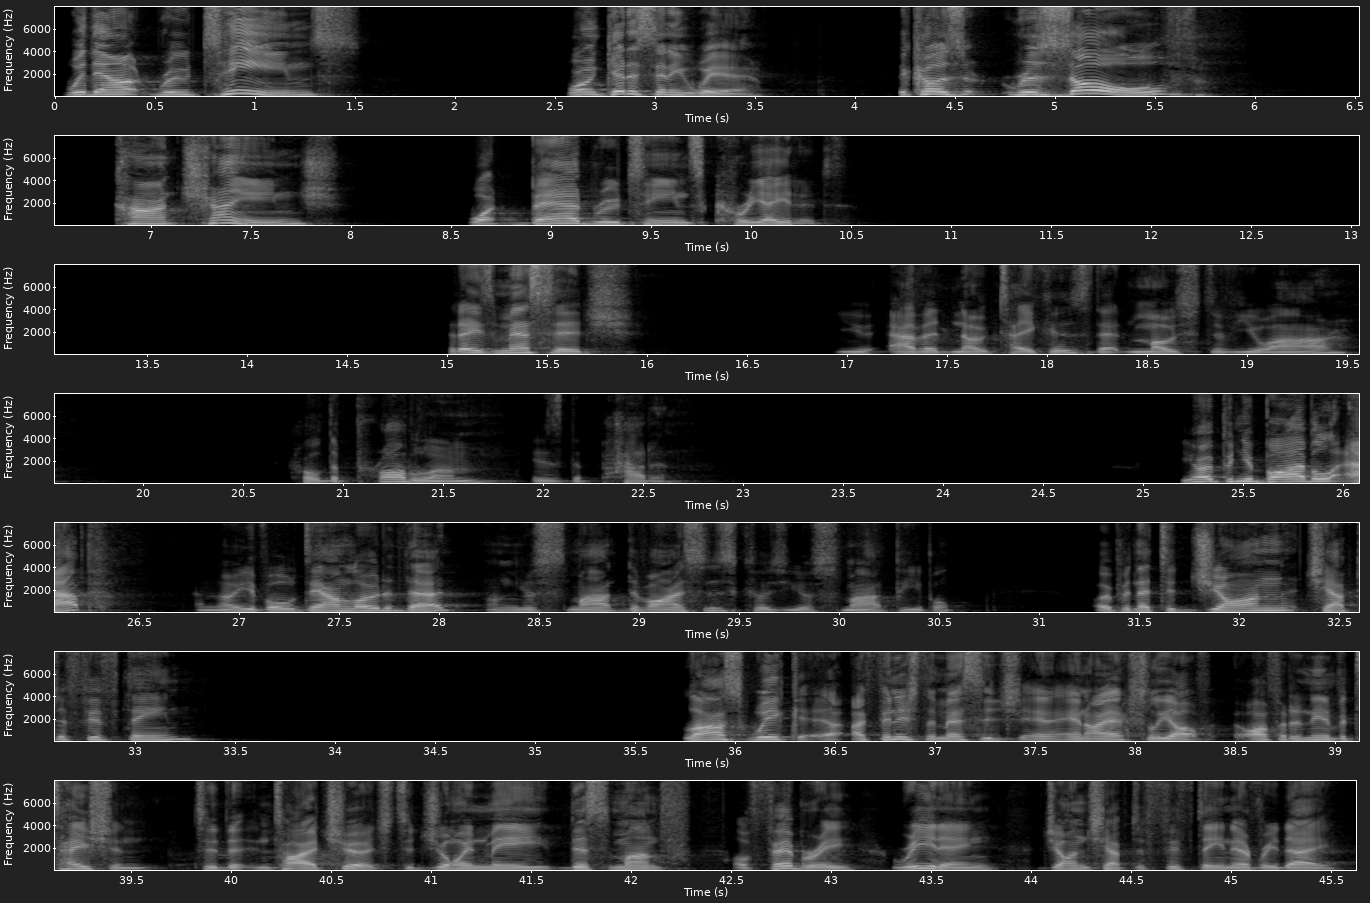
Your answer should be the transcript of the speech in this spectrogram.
without routines won't get us anywhere because resolve can't change what bad routines created. Today's message, you avid note takers that most of you are, called The Problem is the Pattern. You open your Bible app. I know you've all downloaded that on your smart devices because you're smart people. Open that to John chapter 15. Last week, uh, I finished the message and I actually offered an invitation to the entire church to join me this month of February reading John chapter 15 every day.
